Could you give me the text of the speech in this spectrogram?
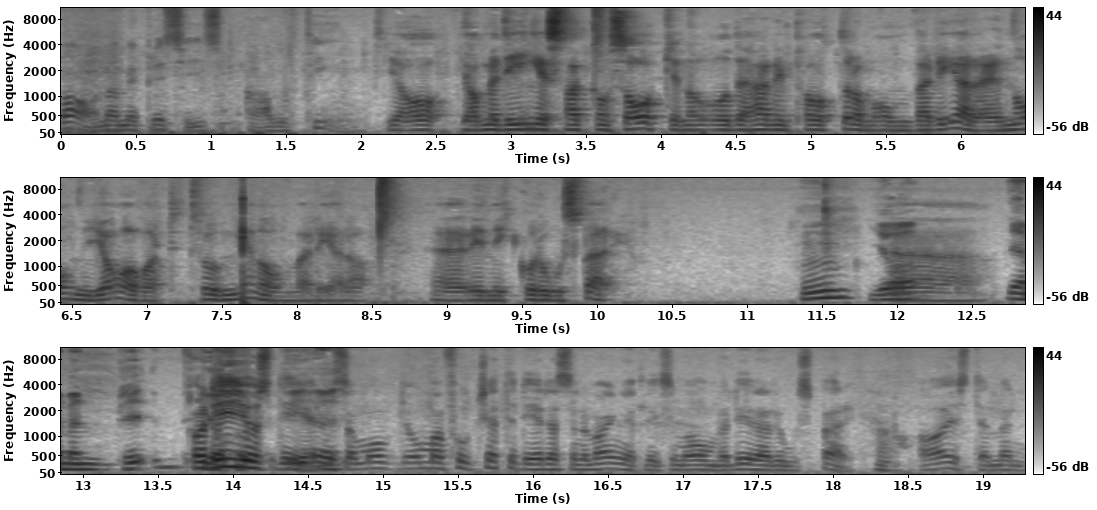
bana med precis allting. Ja, ja men det är inget snack om saken och, och det här ni pratar om omvärdera. Är det någon jag har varit tvungen att omvärdera är det Nico Rosberg. Mm. Ja, uh, ja, men... Och det är just det, liksom, om, om, man fortsätter det resonemanget liksom att omvärdera Rosberg. Ja. ja, just det, men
